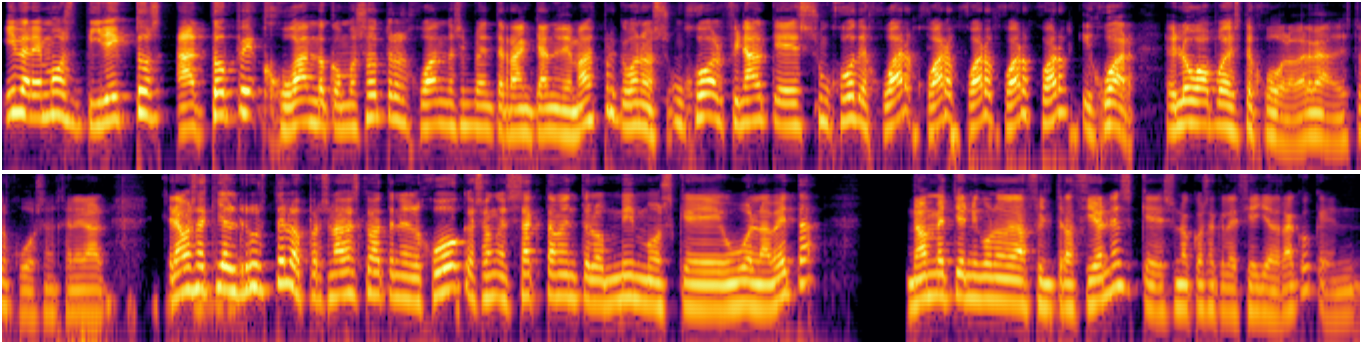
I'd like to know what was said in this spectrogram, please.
y daremos directos a tope jugando con vosotros, jugando simplemente rankeando y demás, porque, bueno, es un juego al final que es un juego de jugar, jugar, jugar, jugar, jugar y jugar. Es lo guapo de este juego, la verdad, de estos juegos en general. Tenemos aquí el roster, los personajes que va a tener el juego, que son exactamente los mismos que hubo en la beta. No han metido ninguno de las filtraciones, que es una cosa que le decía ya a Draco, que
